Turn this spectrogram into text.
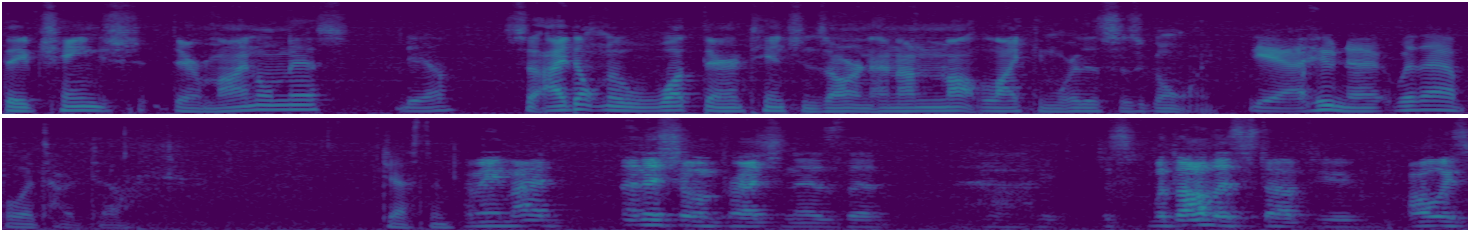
they've changed their mind on this. Yeah. So I don't know what their intentions are, and, and I'm not liking where this is going. Yeah, who knows? With Apple, it's hard to tell. Justin. I mean, my initial impression is that uh, just with all this stuff, you're always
